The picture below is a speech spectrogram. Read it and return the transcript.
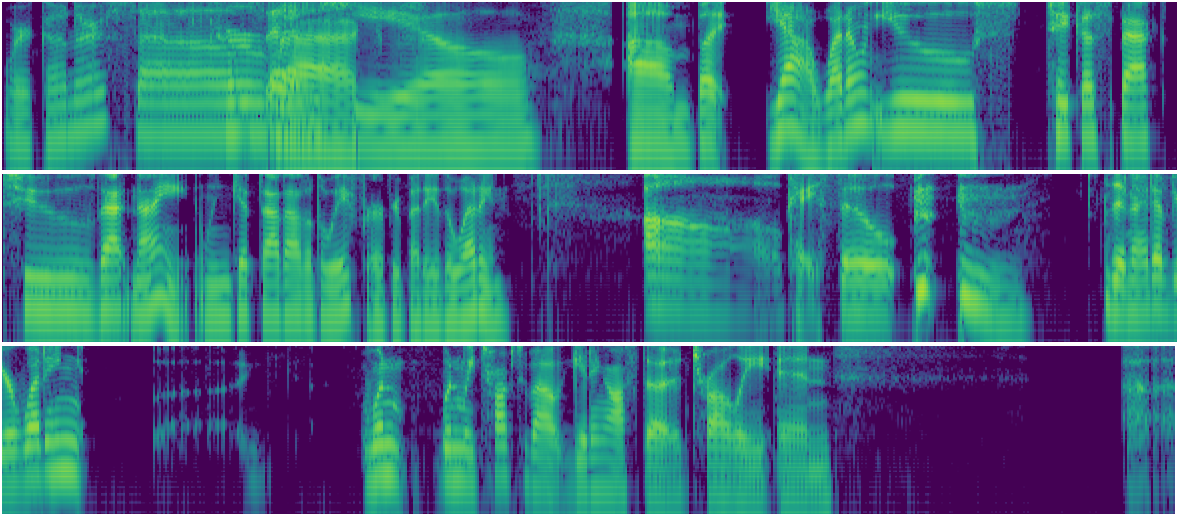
Work on ourselves Correct. and heal. Um, but yeah, why don't you take us back to that night? We can get that out of the way for everybody. The wedding. Okay, so the night of your wedding, uh, when when we talked about getting off the trolley and uh,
